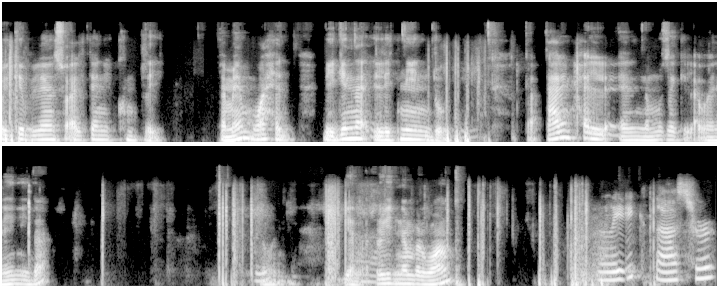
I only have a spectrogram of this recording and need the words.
ويجيب لنا سؤال تاني complete. تمام؟ واحد بيجينا الاتنين دول. طب تعالي نحل النموذج الأولاني ده. يلا read number one. Lake Nasser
